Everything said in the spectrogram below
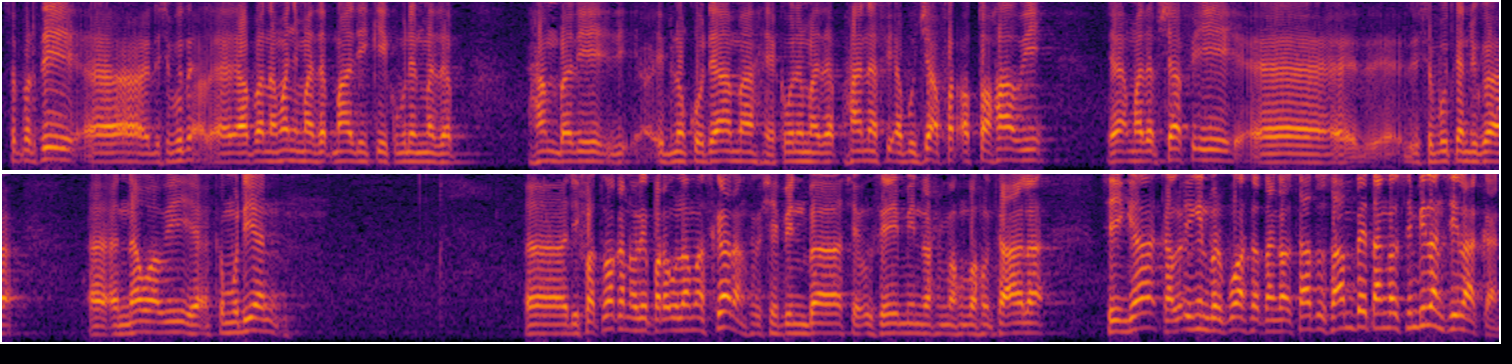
Seperti uh, disebut uh, apa namanya mazhab Maliki, kemudian mazhab Hambali Ibnu Qudamah ya kemudian mazhab Hanafi Abu Ja'far At-Tahawi ya mazhab Syafi'i uh, disebutkan juga uh, An-Nawawi ya kemudian uh, difatwakan oleh para ulama sekarang seperti Syekh bin Baz, Syekh Utsaimin rahimahullah taala sehingga kalau ingin berpuasa tanggal 1 sampai tanggal 9 silakan.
